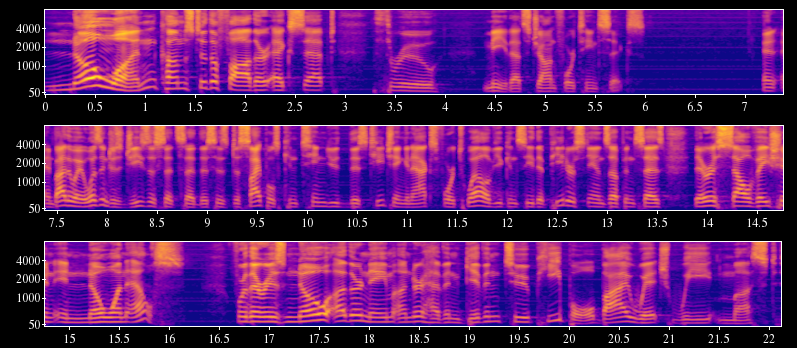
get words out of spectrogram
No one comes to the Father except through me. That's John 14, 6. And, and, by the way, it wasn't just Jesus that said this. His disciples continued this teaching in Acts 4:12. You can see that Peter stands up and says, "There is salvation in no one else, for there is no other name under heaven given to people by which we must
